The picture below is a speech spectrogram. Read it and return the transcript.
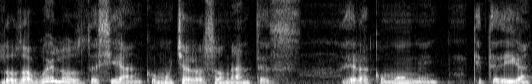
Los abuelos decían con mucha razón antes, era común que te digan,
